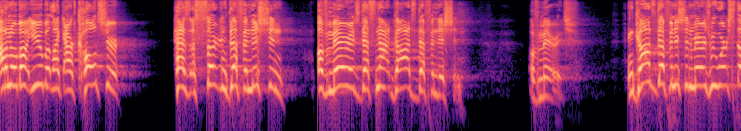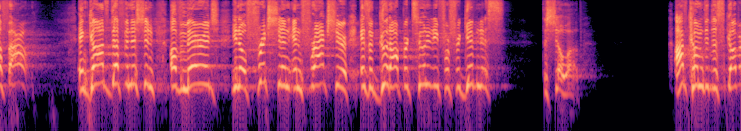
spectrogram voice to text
I don't know about you, but like our culture has a certain definition of marriage that's not God's definition of marriage. In God's definition of marriage, we work stuff out. In God's definition of marriage, you know, friction and fracture is a good opportunity for forgiveness to show up. I've come to discover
